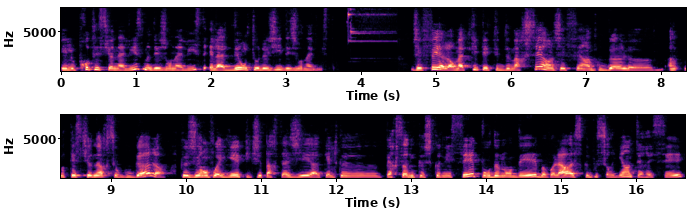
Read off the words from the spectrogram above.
et le professionnalisme des journalistes et la déontologie des journalistes. J'ai fait alors ma petite étude de marché. Hein, j'ai fait un Google, euh, un, questionnaire sur Google que j'ai envoyé puis que j'ai partagé à quelques personnes que je connaissais pour demander, ben voilà, est-ce que vous seriez intéressé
